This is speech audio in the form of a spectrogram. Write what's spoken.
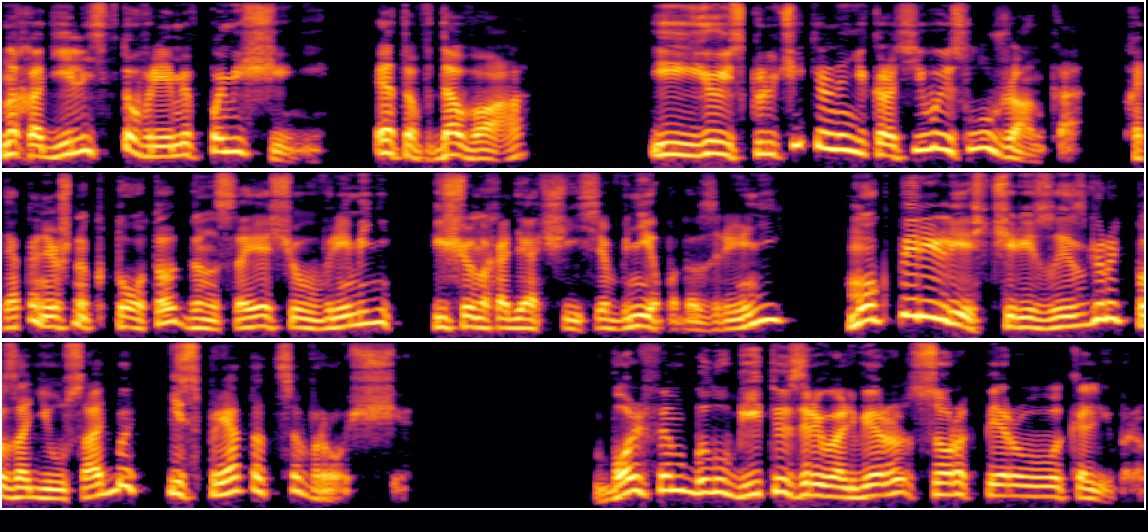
находились в то время в помещении. Это вдова и ее исключительно некрасивая служанка, хотя, конечно, кто-то до настоящего времени, еще находящийся вне подозрений, мог перелезть через изгородь позади усадьбы и спрятаться в роще. Больфем был убит из револьвера 41-го калибра.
